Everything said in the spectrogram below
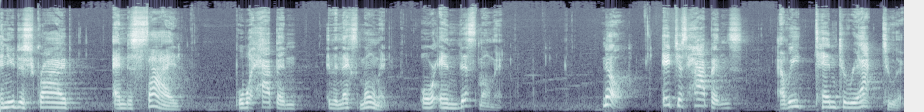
can you describe and decide what will happen in the next moment or in this moment? No, it just happens and we tend to react to it.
